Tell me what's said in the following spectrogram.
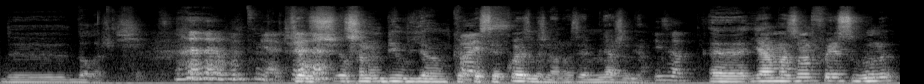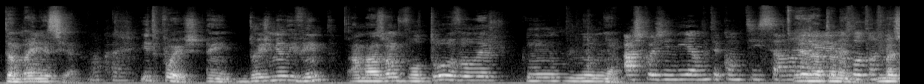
de dólares. Muito. Que eles, eles chamam bilhão, que é Pois. ser coisa, mas não, mas é milhares de milhão. Exato. Uh, e a Amazon foi a segunda também Ok. nesse ano. Ok. E depois, em 2020, a Amazon voltou a valer um milhão. Acho que hoje em dia há muita competição, não é? Exatamente. Mas,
